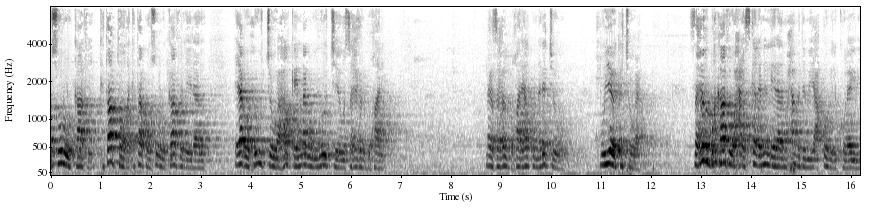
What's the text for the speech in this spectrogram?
usuululkaafi kitaabtooda kitaabka usuululkaafi la yidhaahdo iyaga wuxuu u joogaa halka inaga uu inoo jeego saxiixulbukhaari inaga saxiixulbukhaari halkuu naga joogo buu iyaga ka joogaa. Saxiixulbukaafi waxaa iskale nin la yihahda maxamed ibnu yacquub ilkulayni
